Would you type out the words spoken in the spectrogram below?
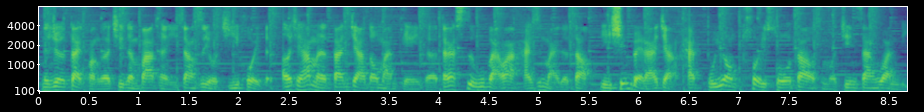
那就是贷款个七成八成以上是有机会的，而且他们的单价都蛮便宜的，大概四五百万还是买得到。以新北来讲，还不用退缩到什么金山万里，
